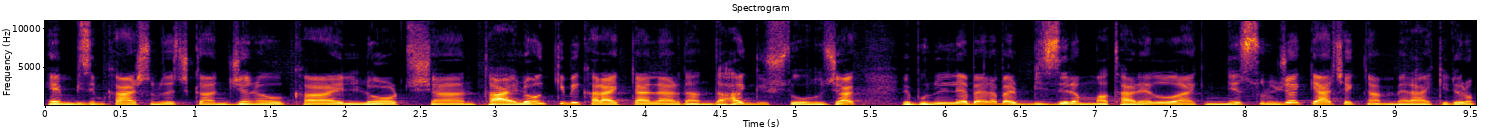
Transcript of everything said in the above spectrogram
hem bizim karşımıza çıkan General Kai, Lord Shen, Tai Lung gibi karakterlerden daha güçlü olacak ve bununla beraber bizlere materyal olarak ne sunacak gerçekten merak ediyorum.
